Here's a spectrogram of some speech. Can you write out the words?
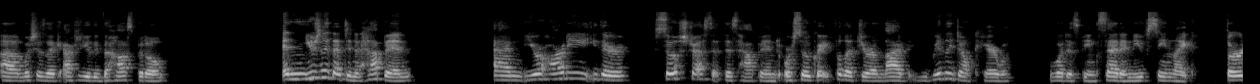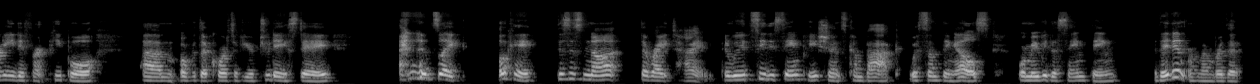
um, which is like after you leave the hospital. And usually that didn't happen. And you're already either so stressed that this happened or so grateful that you're alive that you really don't care what what is being said. And you've seen like 30 different people um, over the course of your two day stay. And it's like okay this is not the right time. And we would see the same patients come back with something else or maybe the same thing. They didn't remember that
